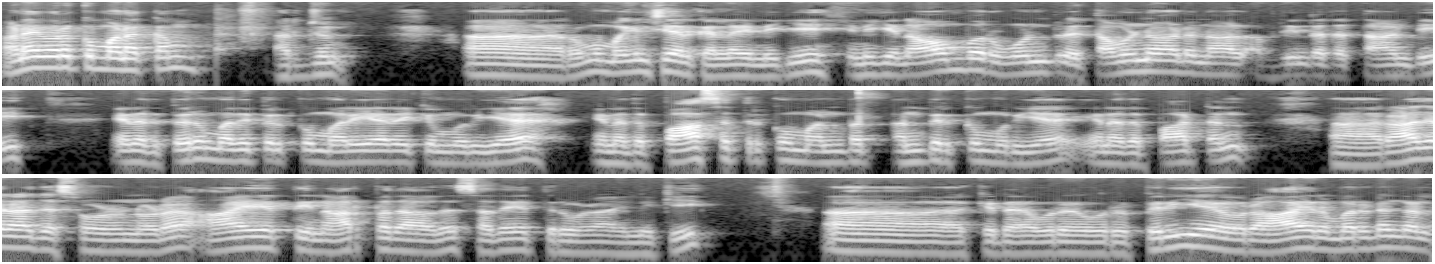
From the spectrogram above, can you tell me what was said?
அனைவருக்கும் வணக்கம். அர்ஜுன் ரொம்ப மகிழ்ச்சியா இருக்கேன்ல இன்னைக்கு. இன்னைக்கு நவம்பர் ஒன்று தமிழ்நாடு நாள் அப்படின்றத தாண்டி எனது பெரும் மதிப்பிற்கும் மரியாதைக்கும் உரிய எனது பாசத்திற்கும் அன்ப அன்பிற்கும் உரிய எனது பாட்டன் ராஜராஜ சோழனோட ஆயிரத்தி நாற்பதாவது சதய திருவிழா இன்னைக்கு. கிட்ட ஒரு ஒரு பெரிய ஒரு ஆயிரம் வருடங்கள்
